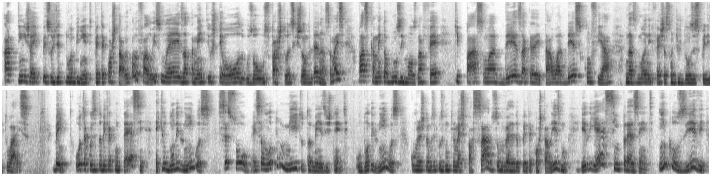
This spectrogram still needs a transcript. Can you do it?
atinge aí pessoas dentro do ambiente pentecostal. E quando eu falo isso, não é exatamente os teólogos ou os pastores que estão na liderança, mas basicamente alguns irmãos na fé que passam a desacreditar ou a desconfiar nas manifestações dos dons espirituais. Bem, outra coisa também que acontece é que o dom de línguas cessou. Esse é um outro mito também existente. O dom de línguas, como já estamos inclusive no trimestre passado sobre o verdadeiro pentecostalismo, ele é sim presente. Inclusive,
